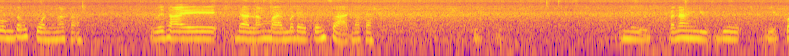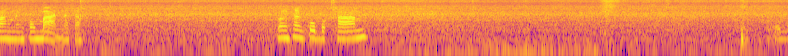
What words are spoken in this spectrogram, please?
ลมต้องฝนนะคะ ไปไทยด้านหลังบ้านไม่ได้ฝนสาดนะคะอันนี้มานั่งอยู่อยู่อีกฝั่งหนึ่งของบ้านนะคะฝั่งทางโกบขามโกบ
